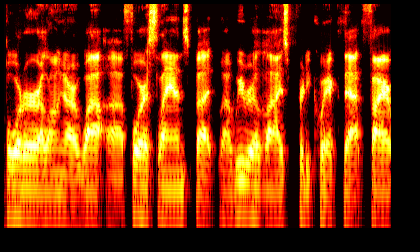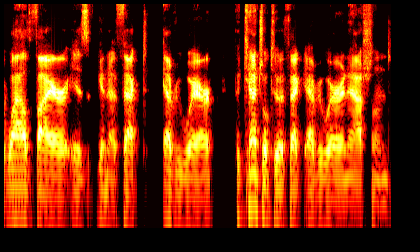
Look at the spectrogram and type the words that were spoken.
border along our wild, forest lands. But we realized pretty quick that fire, wildfire is going to affect everywhere, potential to affect everywhere in Ashland.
